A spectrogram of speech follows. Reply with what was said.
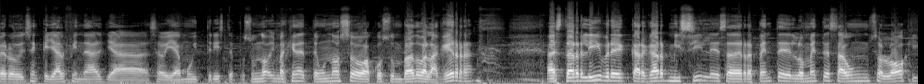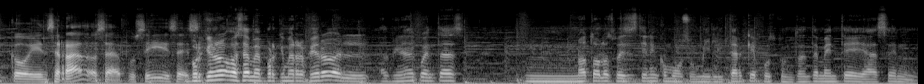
pero dicen que ya al final ya se veía muy triste. Pues uno, imagínate un oso acostumbrado a la guerra, a estar libre, cargar misiles, a de repente lo metes a un zoológico y encerrado, o sea, pues sí. se- ¿Por qué no? O sea, me- porque me refiero, al final de cuentas, mm, no todos los países tienen como su militar que pues constantemente hacen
